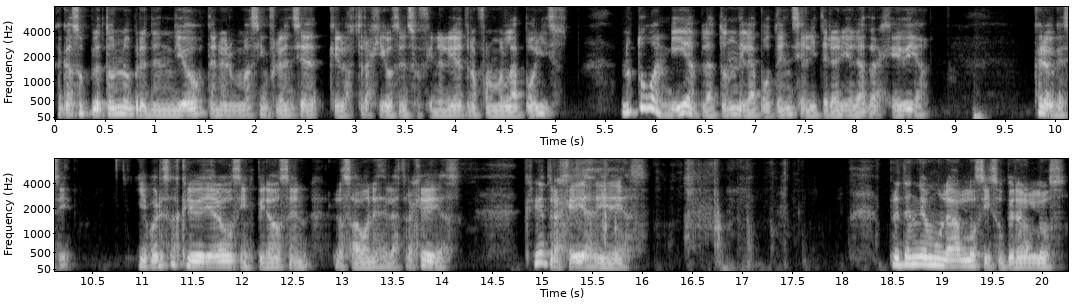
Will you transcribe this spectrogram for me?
¿Acaso Platón no pretendió tener más influencia que los trágicos en su finalidad de transformar la polis? ¿No tuvo envidia Platón de la potencia literaria de la tragedia? Creo que sí. Y por eso escribe diálogos inspirados en los agones de las tragedias. Escribe tragedias de ideas. Pretendió emularlos y superarlos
